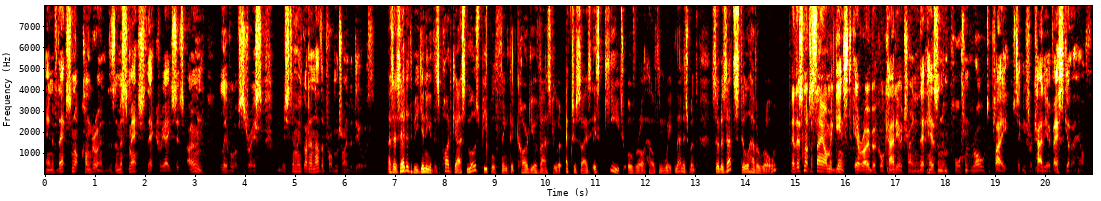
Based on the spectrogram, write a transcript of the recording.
And if that's not congruent, there's a mismatch that creates its own level of stress, which then we've got another problem trying to deal with. As I said at the beginning of this podcast, most people think that cardiovascular exercise is key to overall health and weight management. So, does that still have a role? Now, that's not to say I'm against aerobic or cardio training. That has an important role to play, particularly for cardiovascular health.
